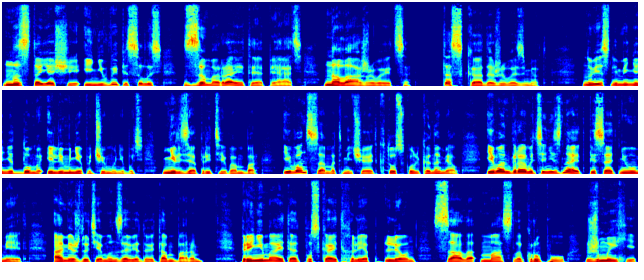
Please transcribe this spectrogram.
настоящее и не выписалось, заморает и опять налаживается. Тоска даже возьмет. Но если меня нет дома или мне почему-нибудь нельзя прийти в амбар, Иван сам отмечает, кто сколько намял. Иван грамоте не знает, писать не умеет, а между тем он заведует амбаром, принимает и отпускает хлеб, лен, сало, масло, крупу, жмыхи,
